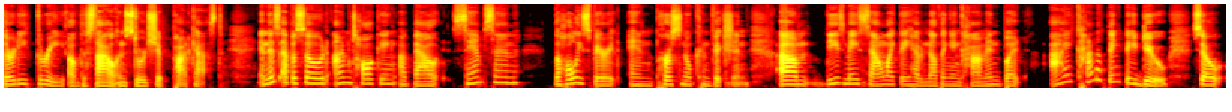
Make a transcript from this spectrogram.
33 of the Style and Stewardship podcast. In this episode, I'm talking about Samson the Holy Spirit, and personal conviction. Um, these may sound like they have nothing in common, but I kind of think they do. So,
